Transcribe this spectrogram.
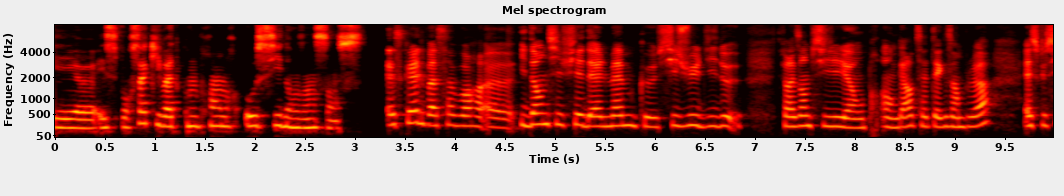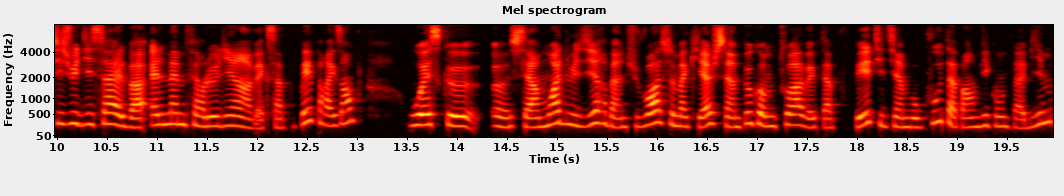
Euh, et, c'est pour ça qu'il va te comprendre aussi dans un sens. Est-ce qu'elle va savoir euh, identifier d'elle-même que si je lui dis de... Par exemple, si on, on garde cet exemple-là, est-ce que si je lui dis ça, elle va elle-même faire le lien avec sa poupée, par exemple ou est-ce que c'est à moi de lui dire, ben tu vois, ce maquillage, c'est un peu comme toi avec ta poupée, tu tiens beaucoup, t'as pas envie qu'on te l'abîme.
